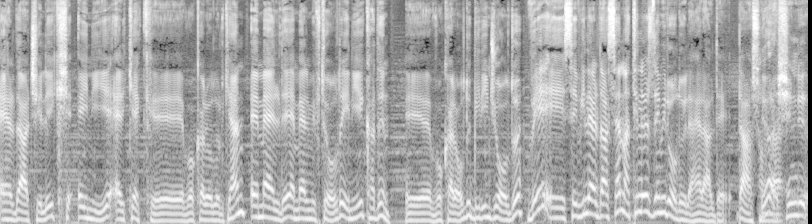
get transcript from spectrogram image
Erdal Çelik en iyi erkek e, vokal olurken Emel de Emel Müftüoğlu da en iyi kadın e, vokal oldu. Birinci oldu. Ve e, sevgili Erdal sen Atilla Özdemiroğlu'yla herhalde daha sonra Ya şimdi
